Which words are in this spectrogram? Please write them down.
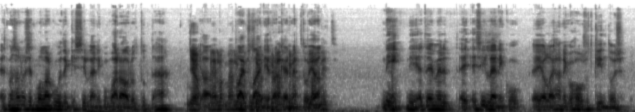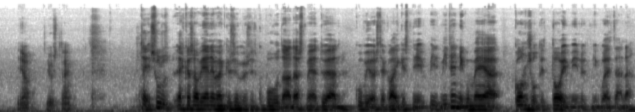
Että mä sanoisin, että me ollaan kuitenkin silleen niin kuin varauduttu tähän. Joo, ja meillä on, meillä on pipeline hyvät- rakennettu. hyvät Ja, planit. niin, niin, että ei me nyt, ei, ei silleen niin kuin, ei olla ihan niin kuin housut kintuis. Joo, just näin. Hei, sul ehkä saa vielä enemmän kysymys nyt, kun puhutaan tästä meidän työn kuvioista ja kaikista, niin mi- miten niin kuin meidän konsultit toimii nyt niin kuin etänä?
